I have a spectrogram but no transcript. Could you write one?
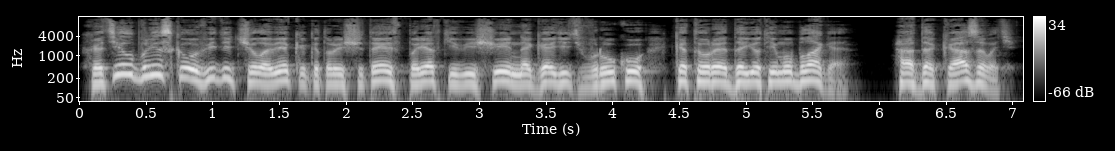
Хотел близко увидеть человека, который считает в порядке вещей нагадить в руку, которая дает ему благо. А доказывать?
